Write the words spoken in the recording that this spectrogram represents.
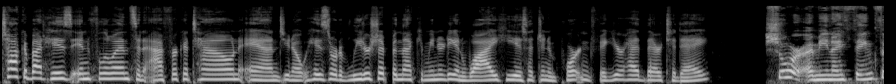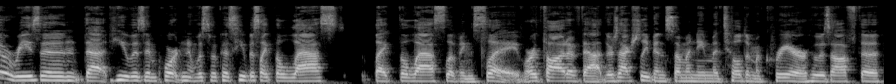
talk about his influence in Africa Town and, you know, his sort of leadership in that community and why he is such an important figurehead there today? Sure. I mean, I think the reason that he was important was because he was like the last, like the last living slave or thought of that. There's actually been someone named Matilda McCrear who is off the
